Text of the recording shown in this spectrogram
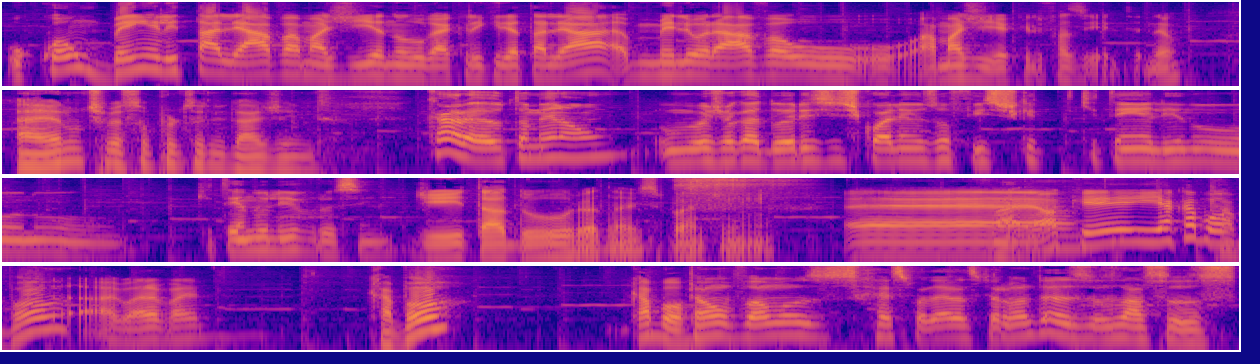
O, quão bem ele talhava a magia no lugar que ele queria talhar, melhorava o, a magia que ele fazia, entendeu? É, eu não tive essa oportunidade ainda. Cara, eu também não. Os meus jogadores escolhem os ofícios que, que tem ali no, no- Que tem no livro, assim. Ditadura da espadinha. É. Vai. ok, e acabou. Acabou? Agora vai. Acabou? Acabou. Então vamos responder as perguntas dos nossos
